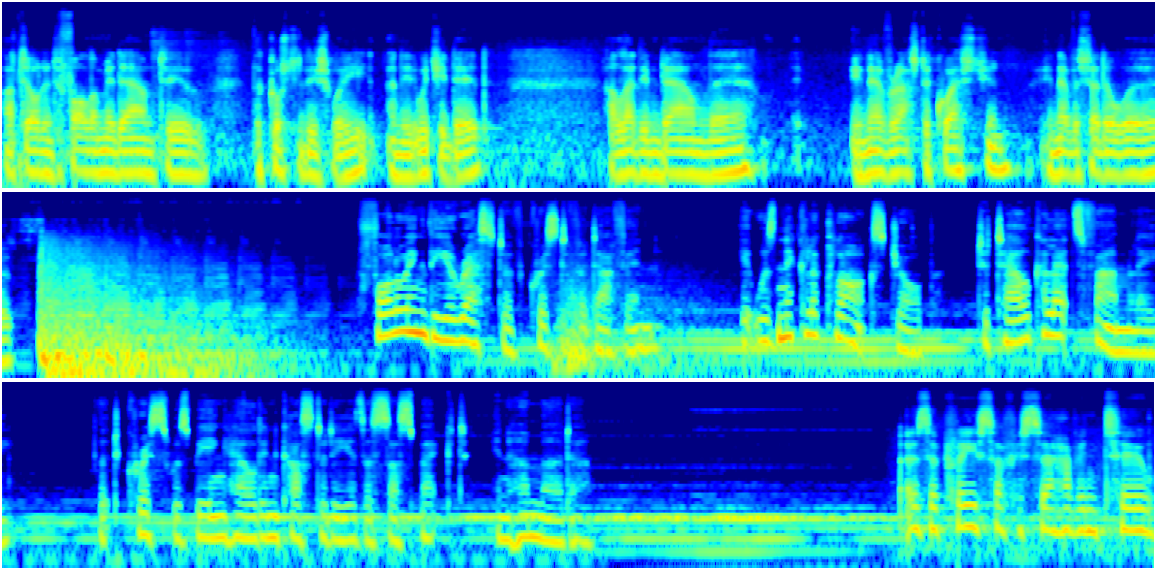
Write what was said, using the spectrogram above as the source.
I told him to follow me down to the custody suite, and he, which he did. I led him down there. He never asked a question. He never said a word. Following the arrest of Christopher Daffin, it was Nicola Clark's job to tell Colette's family that Chris was being held in custody as a suspect in her murder. As a police officer, having to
